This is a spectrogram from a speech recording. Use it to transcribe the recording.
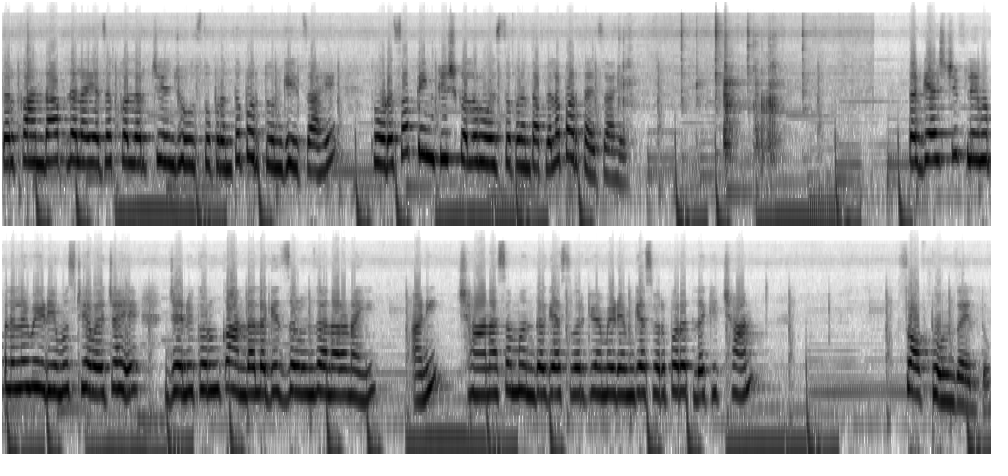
तर कांदा आपल्याला याचा कलर चेंज होऊस तोपर्यंत परतून घ्यायचा आहे. थोडासा पिंकिश कलर होईस तोपर्यंत आपल्याला परतायचा आहे. तर गॅसची फ्लेम आपल्याला मिडियमच ठेवायची आहे. जेणेकरून कांदा लगेच जळून जाणार नाही. आणि छान असा मंद गॅसवर किंवा मिडियम गॅसवर परतलं की छान सॉफ्ट होऊन जाईल तो.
